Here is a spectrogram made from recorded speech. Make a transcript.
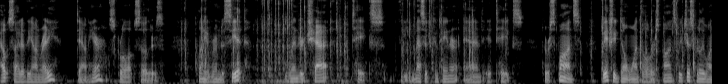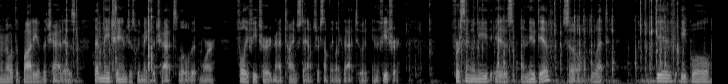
outside of the onReady down here. I'll scroll up so there's plenty of room to see it. Render chat takes the message container and it takes the response. We actually don't want the whole response. We just really want to know what the body of the chat is. That may change as we make the chats a little bit more fully featured and add timestamps or something like that to it in the future. First thing we need is a new div. So let div equal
